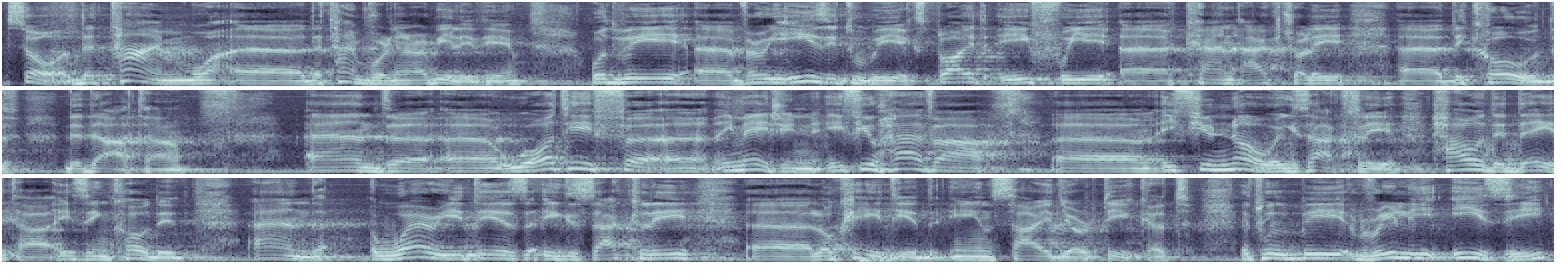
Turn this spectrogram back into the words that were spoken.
So the time, uh, the time vulnerability would be uh, very easy to be exploited if we uh, can actually uh, decode the data. And uh, uh, what if, uh, imagine, if you have a, uh, if you know exactly how the data is encoded and where it is exactly uh, located inside your ticket, it will be really easy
